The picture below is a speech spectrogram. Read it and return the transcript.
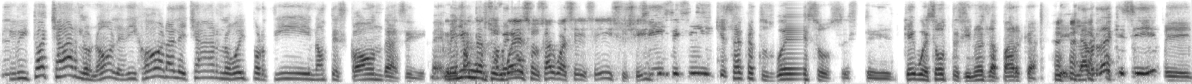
Le gritó a Charlo, ¿no? Le dijo, órale, Charlo, voy por ti, no te escondas. Y me, me llevan tus huesos, algo así, sí, sí, sí. Sí, sí, sí, que saca tus huesos, este, qué huesote si no es la parca. Eh, la verdad que sí, eh,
